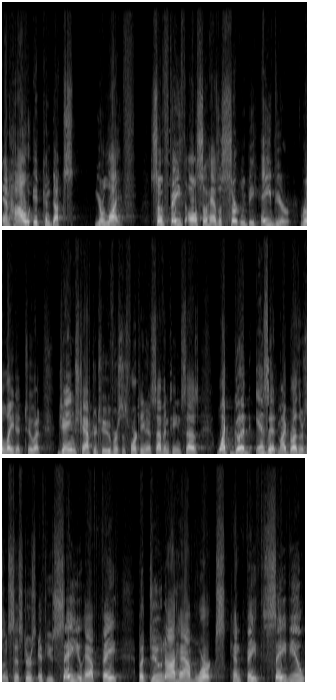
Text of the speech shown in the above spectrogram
and how it conducts your life? So faith also has a certain behavior related to it. James chapter 2 verses 14 and 17 says, "What good is it, my brothers and sisters, if you say you have faith but do not have works? Can faith save you?"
